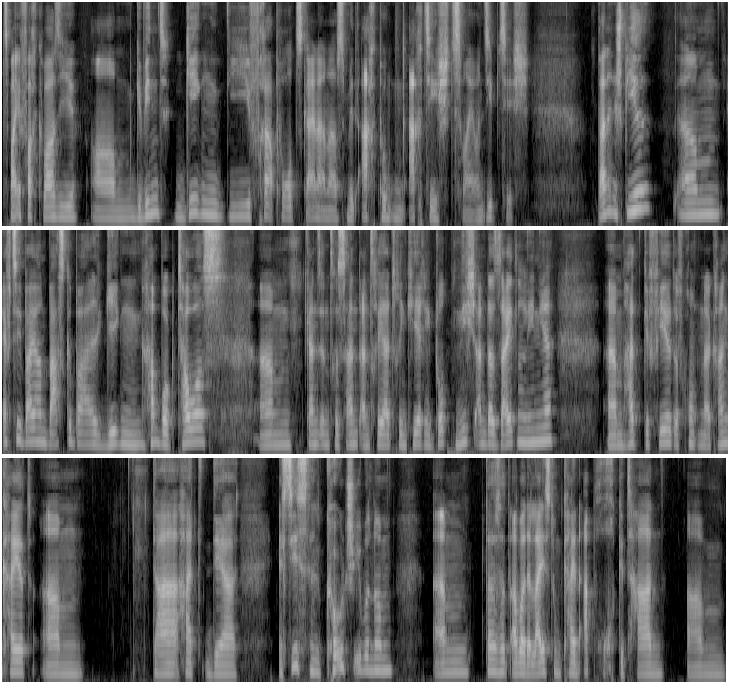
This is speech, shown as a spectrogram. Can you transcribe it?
zweifach quasi, ähm, gewinnt gegen die Fraport Skyliners mit 8 Punkten 80-72. Dann ein Spiel, ähm, FC Bayern Basketball gegen Hamburg Towers. Ähm, ganz interessant, Andrea Trinkeri dort nicht an der Seitenlinie, ähm, hat gefehlt aufgrund einer Krankheit. Ähm, da hat der Assistant Coach übernommen, Ähm, das hat aber der Leistung keinen Abbruch getan. Ähm,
